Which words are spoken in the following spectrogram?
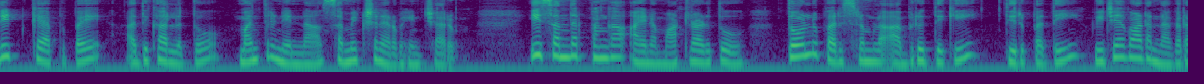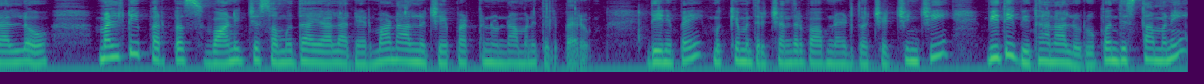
లిట్ క్యాప్పై అధికారులతో మంత్రి నిన్న సమీక్ష నిర్వహించారు. ఈ సందర్భంగా ఆయన మాట్లాడుతూ తోలు పరిశ్రమల అభివృద్ధికి తిరుపతి విజయవాడ నగరాల్లో మల్టీపర్పస్ వాణిజ్య సముదాయాల నిర్మాణాలను చేపట్టనున్నామని తెలిపారు. దీనిపై ముఖ్యమంత్రి చంద్రబాబు నాయుడుతో చర్చించి విధి విధానాలు రూపొందిస్తామని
